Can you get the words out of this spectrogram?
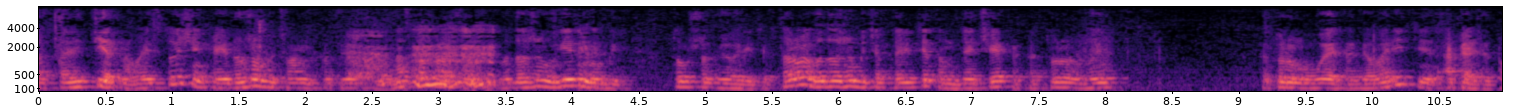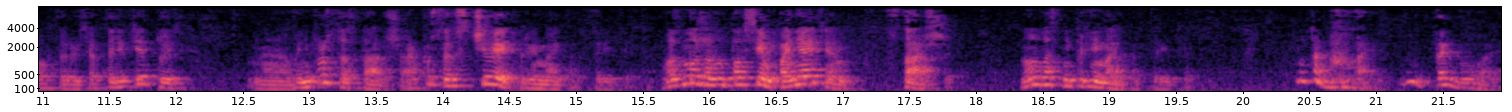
авторитетного источника и должно быть вами подтверждено. На сто процентов вы должны уверены быть в том, что говорите. Второе, вы должны быть авторитетом для человека, которого вы, которому вы это говорите. Опять же, повторюсь, авторитет, то есть э, вы не просто старше, а просто человек принимает авторитет. Возможно, вы по всем понятиям старше, но он вас не принимает авторитет. Ну так бывает. Ну, так бывает.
